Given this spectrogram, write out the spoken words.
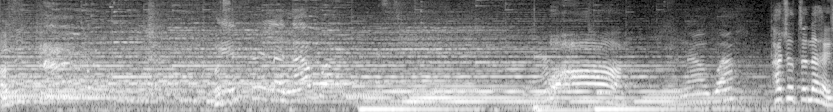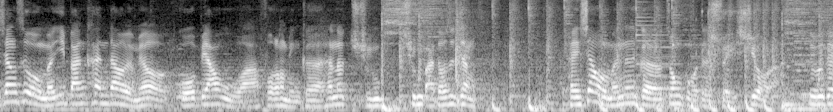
老师，不是哇，它就真的很像是我们一般看到有没有国标舞啊，佛朗明哥，它那裙裙摆都是这样子。很像我们那个中国的水袖啊，对不对？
